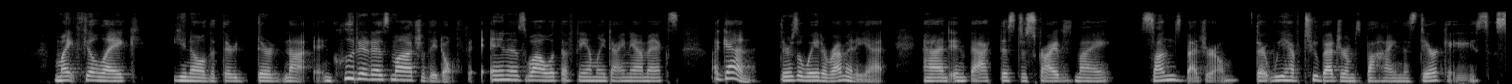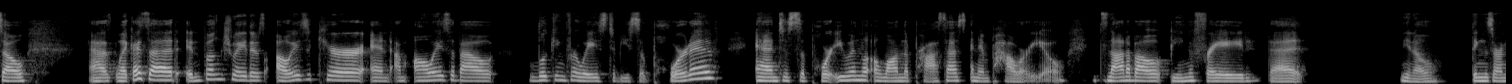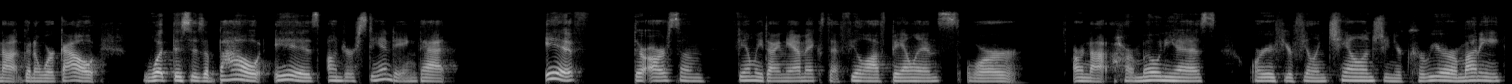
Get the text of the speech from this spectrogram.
might feel like you know that they're they're not included as much or they don't fit in as well with the family dynamics again there's a way to remedy it. And in fact, this describes my son's bedroom. That we have two bedrooms behind the staircase. So, as like I said, in feng shui, there's always a cure, and I'm always about looking for ways to be supportive and to support you in the, along the process and empower you. It's not about being afraid that you know things are not going to work out. What this is about is understanding that if there are some family dynamics that feel off balance or are not harmonious, or if you're feeling challenged in your career or money,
